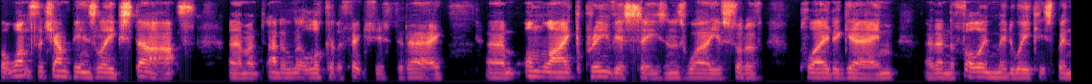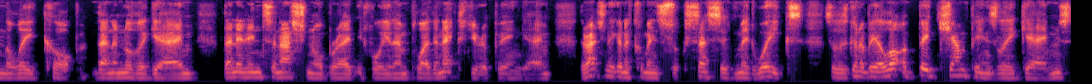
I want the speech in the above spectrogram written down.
But once the Champions League starts, um, I had a little look at the fixtures today. Um, unlike previous seasons where you've sort of played a game and then the following midweek it's been the League Cup, then another game, then an international break before you then play the next European game. They're actually going to come in successive midweeks. So there's going to be a lot of big Champions League games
